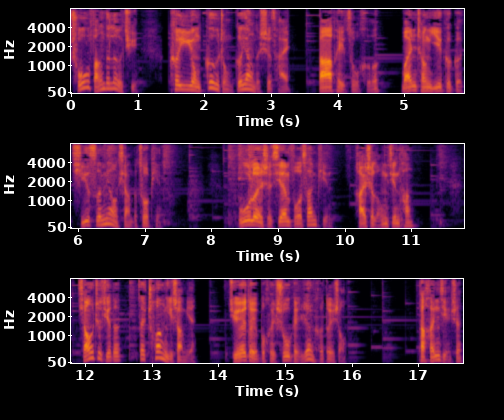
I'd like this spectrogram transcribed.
厨房的乐趣，可以用各种各样的食材搭配组合，完成一个个奇思妙想的作品。无论是仙佛三品，还是龙筋汤，乔治觉得在创意上面。绝对不会输给任何对手。他很谨慎，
